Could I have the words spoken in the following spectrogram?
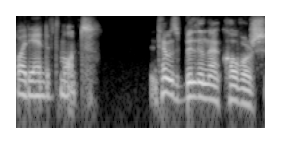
by the end of the month. In terms of building that covers,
